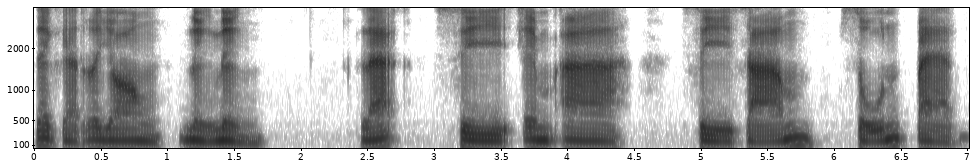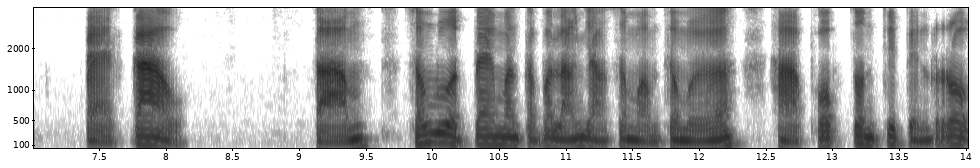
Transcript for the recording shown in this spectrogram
ได้แก่ระยอง 11 และ CMR 430889 3. สำรวจแปลงมันสำปะหลังอย่างสม่ำเสมอ หากพบต้นที่เป็นโรค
